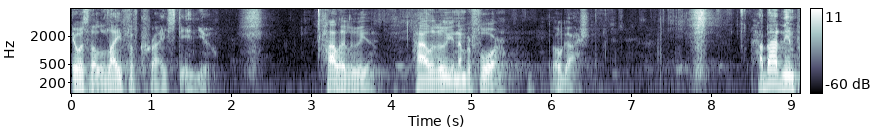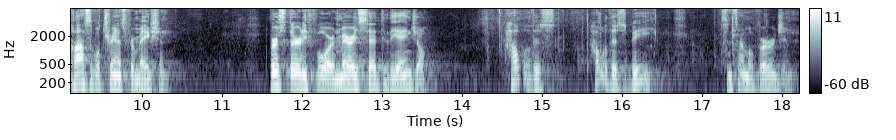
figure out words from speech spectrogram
It was the life of Christ in you. Hallelujah. Hallelujah. Number four. Oh gosh. How about an impossible transformation? Verse 34 And Mary said to the angel, How will this, how will this be, since I'm a virgin?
